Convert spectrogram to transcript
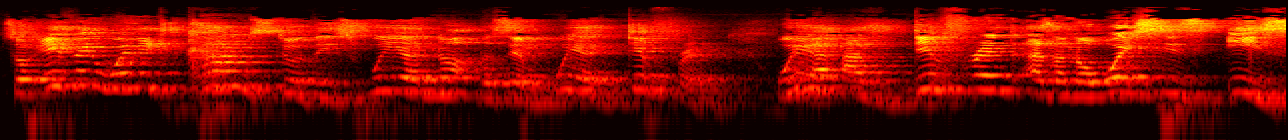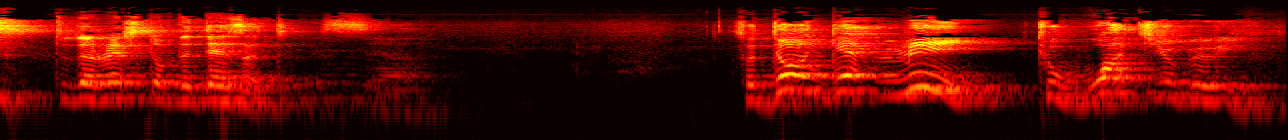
So even when it comes to this, we are not the same. We are different. We are as different as an oasis is to the rest of the desert. So don't get me to what you believe.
